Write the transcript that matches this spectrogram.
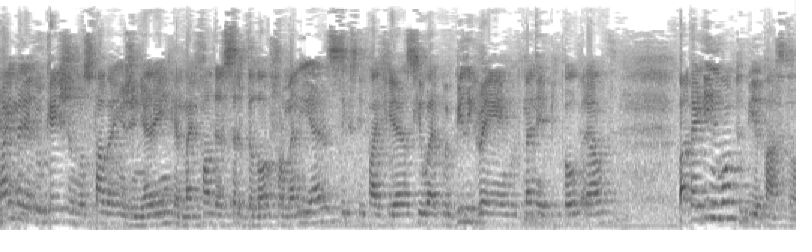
primary education was power engineering, and my father served the Lord for many years, 65 years. He worked with Billy Graham, with many people around. But I didn't want to be a pastor.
